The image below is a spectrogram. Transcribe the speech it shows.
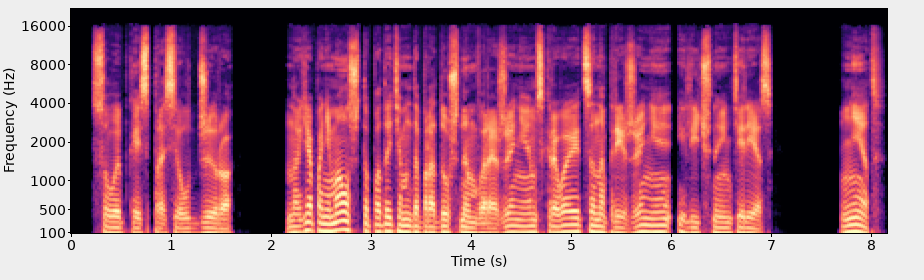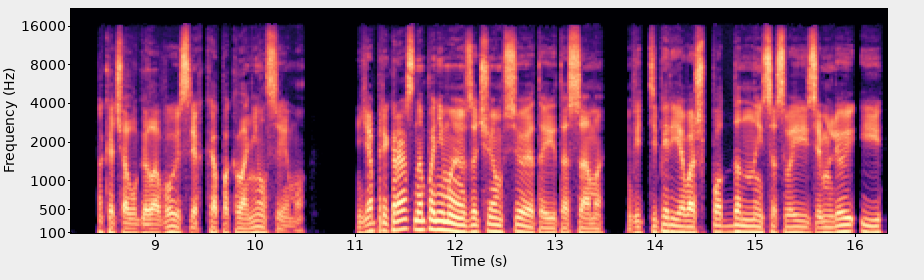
— с улыбкой спросил Джиро. Но я понимал, что под этим добродушным выражением скрывается напряжение и личный интерес. «Нет», — покачал головой и слегка поклонился ему. «Я прекрасно понимаю, зачем все это и то само. Ведь теперь я ваш подданный со своей землей и...»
